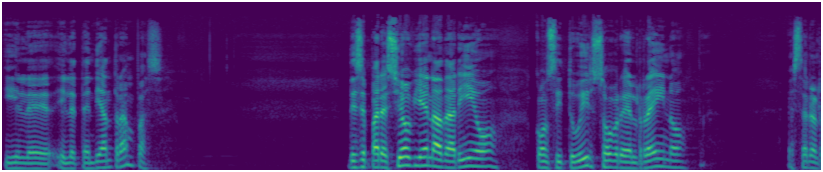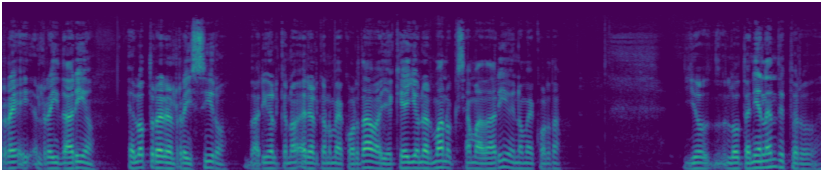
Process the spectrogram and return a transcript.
y le, tendían trampas. Dice, pareció bien a Darío constituir sobre el reino, este era el rey, el rey Darío, el otro era el rey Ciro, Darío el que no, era el que no me acordaba, y aquí hay un hermano que se llama Darío y no me acordaba. Yo lo tenía en mente, pero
